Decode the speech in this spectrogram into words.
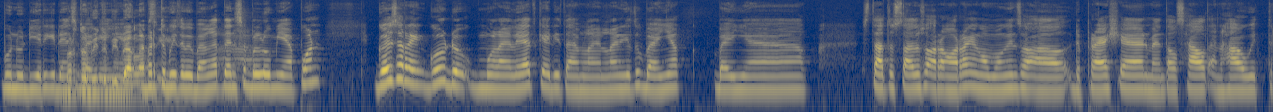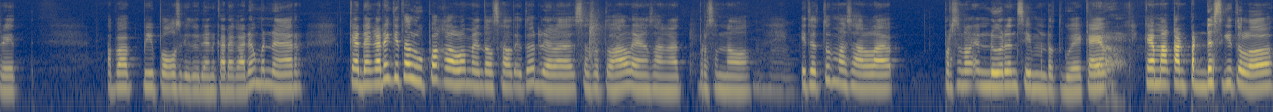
bunuh diri dan Bertubi-tubi sebagainya. banget sih. Bertubi-tubi banget. Dan sebelumnya pun gue sering gue udah mulai lihat kayak di timeline lain itu banyak banyak status-status orang-orang yang ngomongin soal depression, mental health and how we treat apa peoples gitu. Dan kadang-kadang benar. Kadang-kadang kita lupa kalau mental health itu adalah sesuatu hal yang sangat personal. Itu tuh masalah personal endurance sih menurut gue kayak kayak makan pedes gitu loh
